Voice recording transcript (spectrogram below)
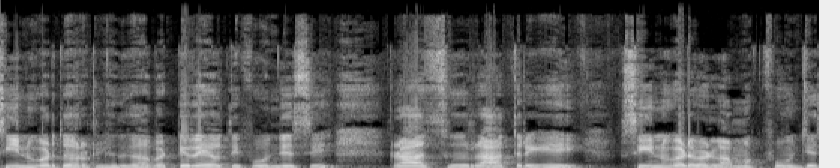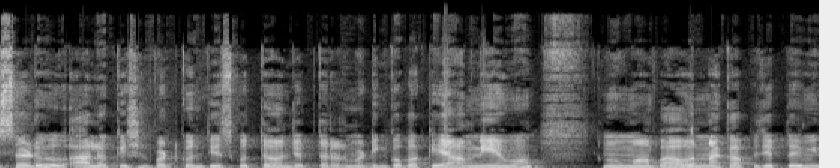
సీను గడ దొరకలేదు కాబట్టి రేవతి ఫోన్ చేసి రాజు రాత్రి సీను గడ వాళ్ళ అమ్మకు ఫోన్ చేశాడు ఆ లొకేషన్ పట్టుకొని తీసుకొస్తామని చెప్తారనమాట ఇంకో పక్క యామిని ఏమో నువ్వు మా బావని నాకు అప్పు చెప్తే మీ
